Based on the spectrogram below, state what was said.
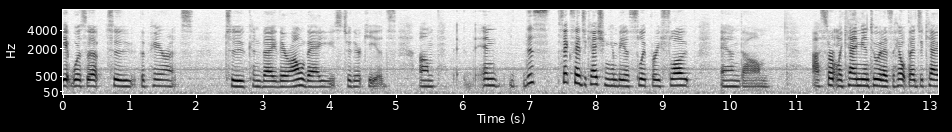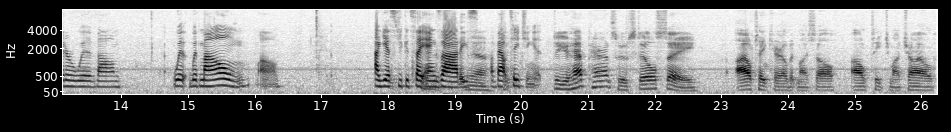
it was up to the parents to convey their own values to their kids. Um, and this sex education can be a slippery slope, and um, I certainly came into it as a health educator with um, with, with my own, um, I guess you could say, anxieties Yeah. about teaching it. Do you have parents who still say, "I'll take care of it myself. I'll teach my child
